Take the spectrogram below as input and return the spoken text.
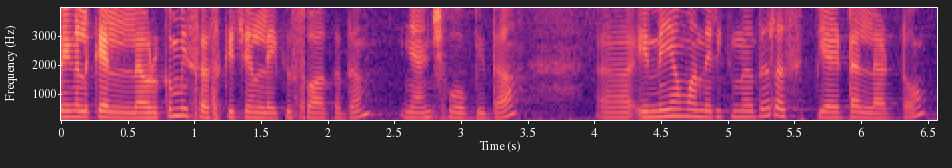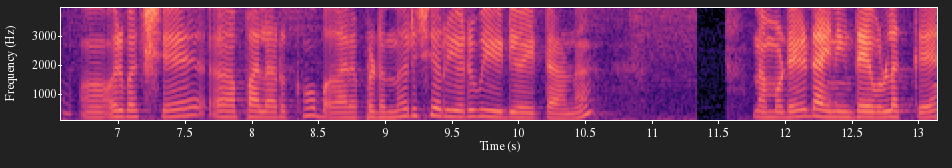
നിങ്ങൾക്ക് എല്ലാവർക്കും മിസ്സസ് കിച്ചണിലേക്ക് സ്വാഗതം. ഞാൻ ശോഭിത. ഇന്ന് ഞാൻ വന്നിരിക്കുന്നത് റെസിപ്പി ആയിട്ടല്ല കേട്ടോ. ഒരു പക്ഷേ പലർക്കും ഉപകാരപ്പെടുന്ന ഒരു ചെറിയൊരു വീഡിയോ ആയിട്ടാണ്. നമ്മുടെ ഡൈനിങ് ടേബിളൊക്കെ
